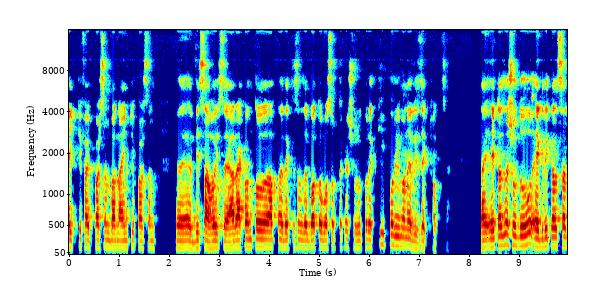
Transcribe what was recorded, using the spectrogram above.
এইটটি ফাইভ পার্সেন্ট বা নাইনটি পার্সেন্ট ভিসা হয়েছে আর এখন তো আপনারা দেখতেছেন যে গত বছর থেকে শুরু করে কি পরিমাণে রিজেক্ট হচ্ছে। তাই এটা যে শুধু এগ্রিকালচার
